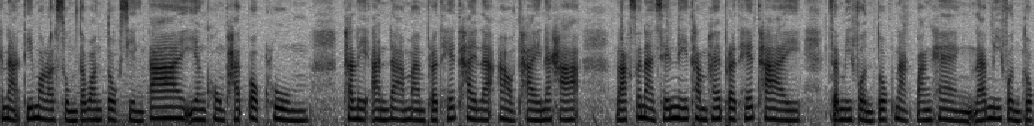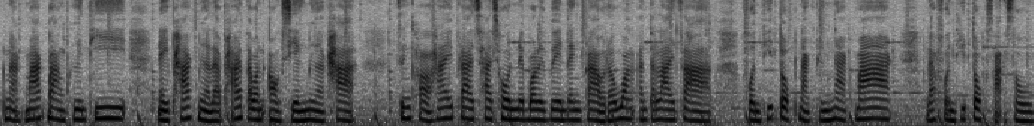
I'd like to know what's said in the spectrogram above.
ขณะที่มรสุมตะวันตกเฉียงใต้ยังคงพัดปกคลุม ทะเลอันดามันประเทศไทยและอ่าวไทยนะคะ ลักษณะเช่นนี้ทำให้ประเทศไทย จะมีฝนตกหนักบางแห่ง และมีฝนตกหนักมากบางพื้นที่ ในภาคเหนือและภาคตะวันออกเฉียงเหนือค่ะจึงขอให้ประชาชนในบริเวณดังกล่าวระวังอันตรายจากฝนที่ตกหนักถึงหนักมาก และฝนที่ตกสะสม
